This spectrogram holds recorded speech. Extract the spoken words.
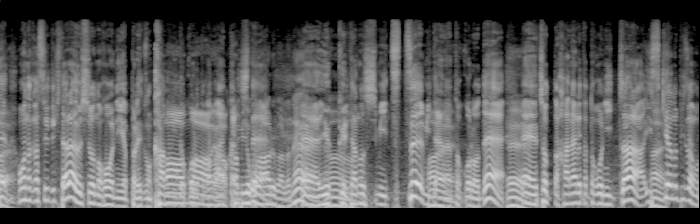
でお腹空いてきたら後ろの方にやっぱりこの甘味どころとかもあったりしてゆっくり楽しみつつみたいなところでえちょっとと離れたところに行ったらイスキアのピザも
